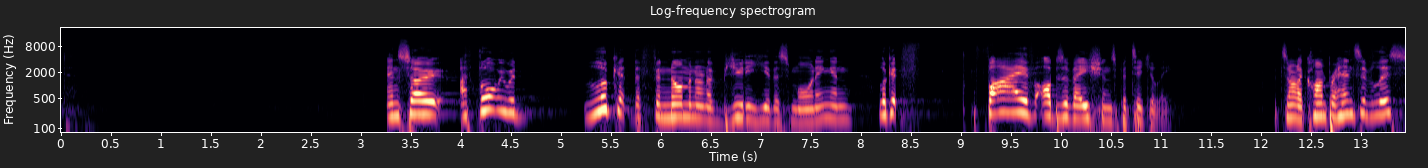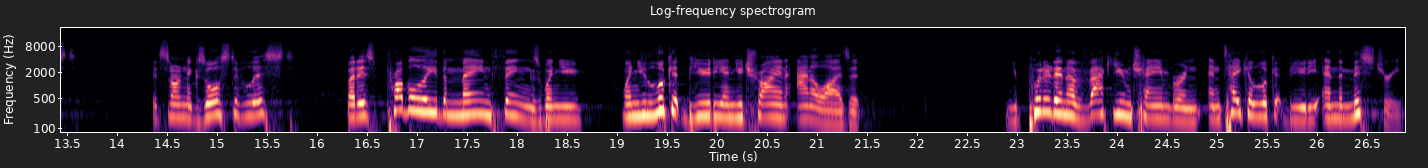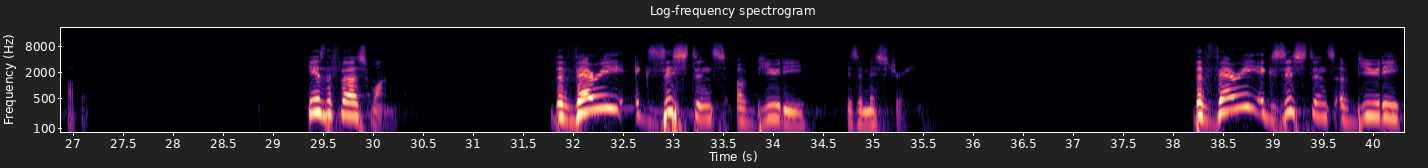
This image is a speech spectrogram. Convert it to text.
And so I thought we would look at the phenomenon of beauty here this morning and look at f- five observations, particularly. It's not a comprehensive list, it's not an exhaustive list, but it's probably the main things when you, when you look at beauty and you try and analyze it. You put it in a vacuum chamber and, and take a look at beauty and the mystery of it. Here's the first one the very existence of beauty is a mystery. The very existence of beauty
